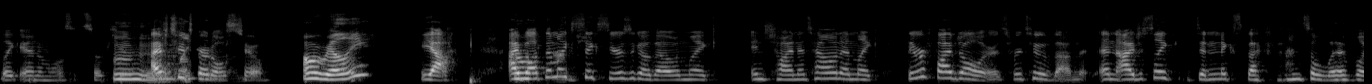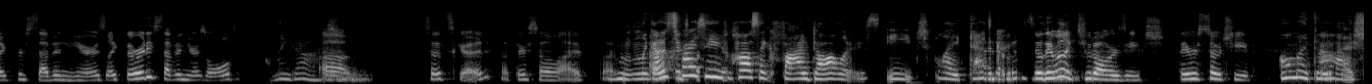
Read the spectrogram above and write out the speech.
like animals. It's so cute. I have Mhm. two turtles too. oh really? Yeah. I Oh bought them like six years ago though, and like in Chinatown, and like they were five dollars for two of them. And I just like didn't expect for them to live like for seven years. Like they're already seven years old. Oh my gosh. Um so it's good that they're still alive. But Mhm, Like I I was surprised they cost like five dollars each. Like that's crazy. No, they were like two dollars each. They were so cheap. oh my gosh.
